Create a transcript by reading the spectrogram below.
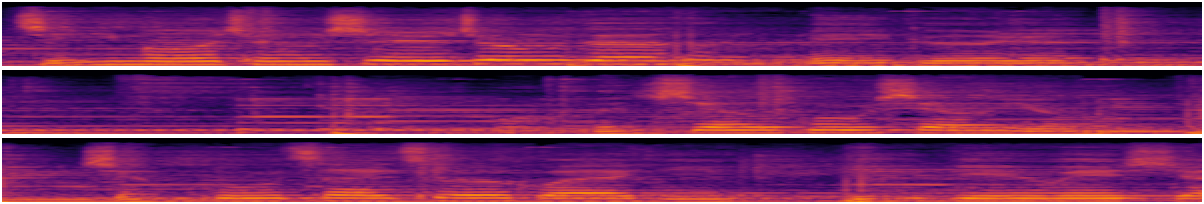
寂寞城市中的每个人，们相互相拥，相互猜测怀疑。一边微笑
